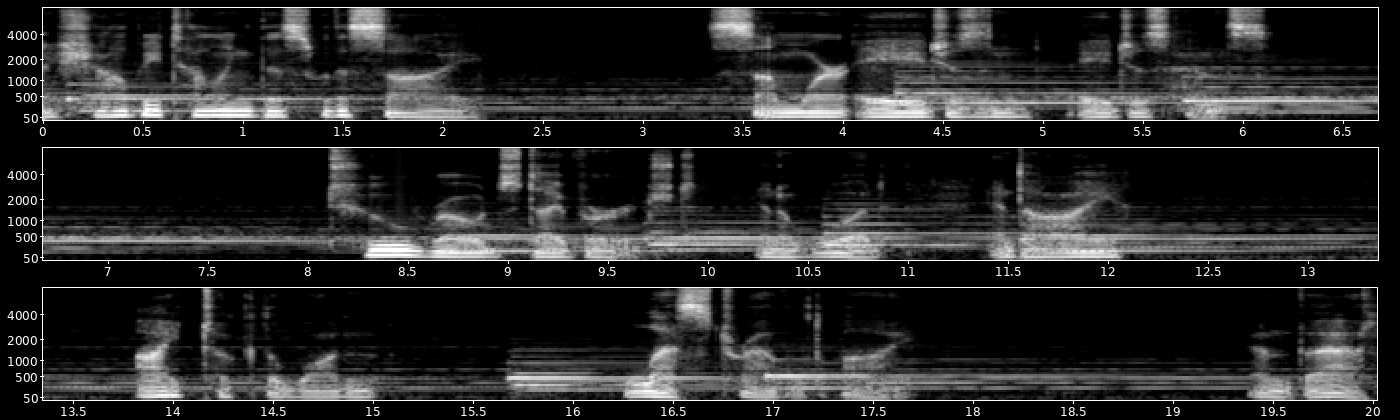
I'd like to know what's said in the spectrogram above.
I shall be telling this with a sigh, somewhere ages and ages hence. Two roads diverged in a wood, and I, I took the one less traveled by. And that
